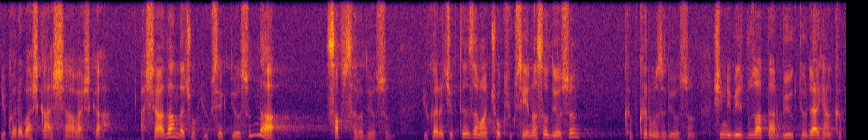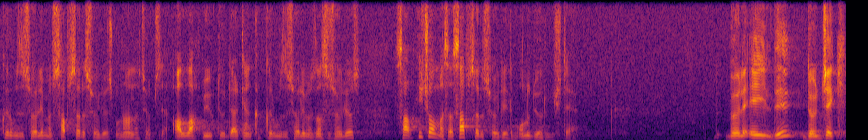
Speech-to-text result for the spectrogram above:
Yukarı başka aşağı başka. Aşağıdan da çok yüksek diyorsun da sapsarı diyorsun. Yukarı çıktığın zaman çok yükseği nasıl diyorsun? Kıpkırmızı diyorsun. Şimdi biz bu zatlar büyüktür derken kıpkırmızı söylemiyoruz, sapsarı söylüyoruz. Bunu anlatıyorum size. Allah büyüktür derken kıpkırmızı söylemiyoruz. Nasıl söylüyoruz? Sap, hiç olmasa sapsarı söyleyelim. Onu diyorum işte. Böyle eğildi, dönecek.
